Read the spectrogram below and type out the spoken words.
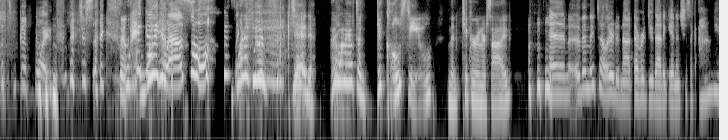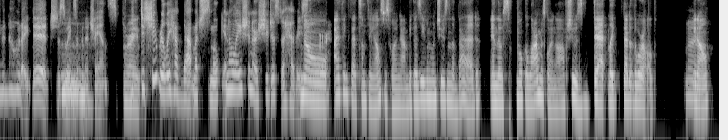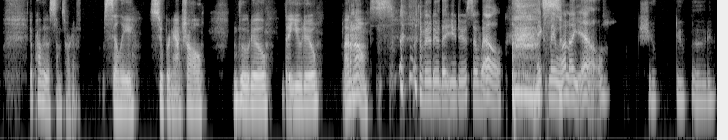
That's a good point. They're just like, They're- wake, up, "Wake you asshole. Like, what if you're infected? I don't want to have to get close to you and then kick her in her side. and then they tell her to not ever do that again. And she's like, I don't even know what I did. She just wakes up in a trance. Like, Right. did she really have that much smoke inhalation or is she just a heavy No, sleeper? I think that something else was going on because even when she was in the bed and the smoke alarm was going off, she was dead, like dead of the world. Hmm. You know, it probably was some sort of silly supernatural voodoo that you do. I don't know. voodoo that you do so well makes me want to yell. Shoop doop doo.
